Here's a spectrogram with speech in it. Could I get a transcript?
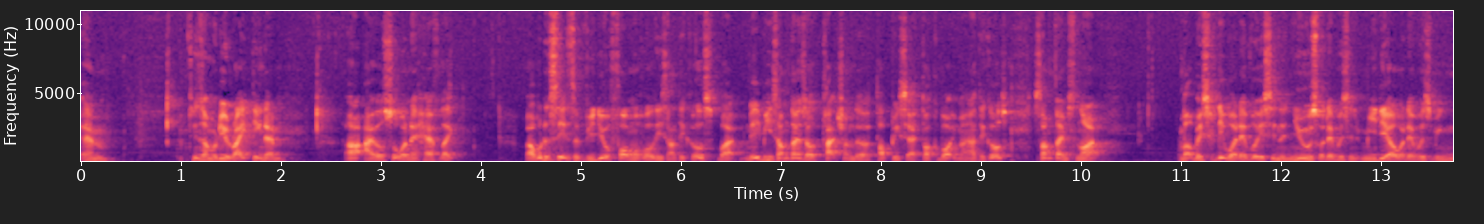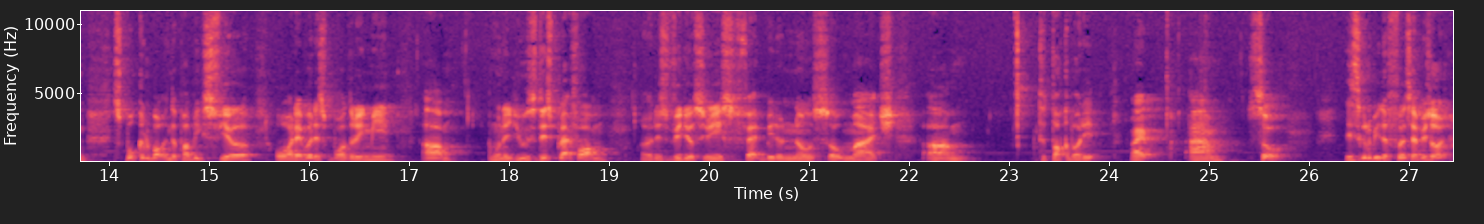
And since I'm already writing them uh, I also want to have like I wouldn't say it's a video form of all these articles but maybe sometimes I'll touch on the topics I talk about in my articles sometimes not but basically, whatever is in the news, whatever is in the media, whatever is being spoken about in the public sphere, or whatever that's bothering me, um, I'm going to use this platform, uh, this video series, Fat Bidin Knows So Much, um, to talk about it, right? Um, so, this is going to be the first episode.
